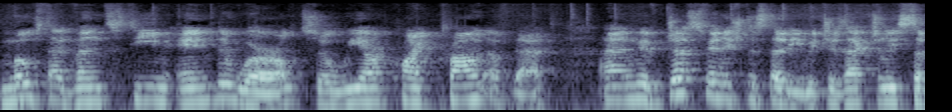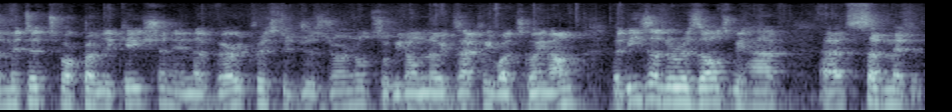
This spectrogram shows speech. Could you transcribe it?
most advanced team in the world. So we are quite proud of that. And we've just finished the study, which is actually submitted for publication in a very prestigious journal. So we don't know exactly what's going on, but these are the results we have uh, submitted.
